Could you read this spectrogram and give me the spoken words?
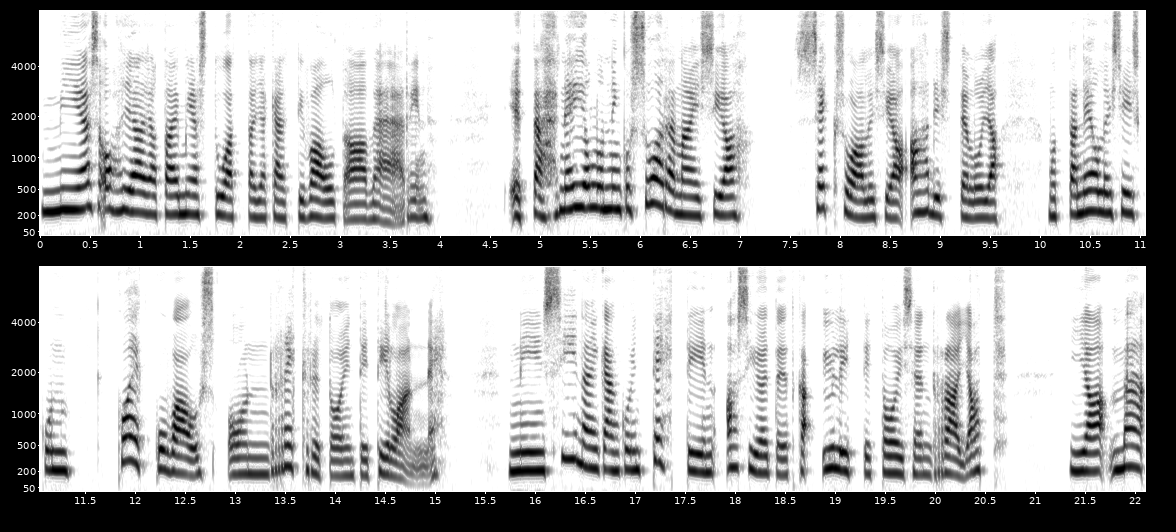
miesohjaaja tai miestuottaja käytti valtaa väärin. Että ne ei ollut niinku suoranaisia seksuaalisia ahdisteluja, mutta ne oli siis kun koekuvaus on rekrytointitilanne, niin siinä ikään kuin tehtiin asioita, jotka ylitti toisen rajat. Ja mä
